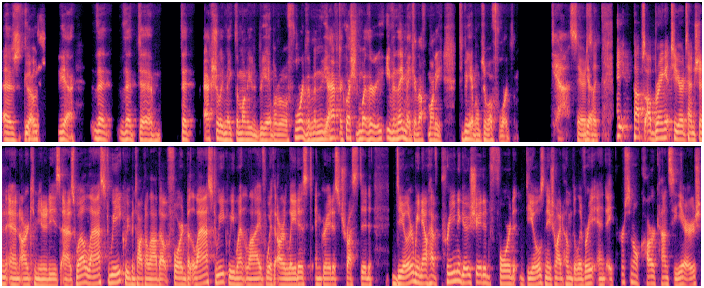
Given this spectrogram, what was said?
as Good. those yeah that that uh, that actually make the money to be able to afford them, and you have to question whether even they make enough money to be able to afford them. Yeah, seriously. Yeah. Hey, Pops, I'll bring it to your attention and our communities as well. Last week, we've been talking a lot about Ford, but last week we went live with our latest and greatest trusted dealer. We now have pre negotiated Ford deals, nationwide home delivery, and a personal car concierge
